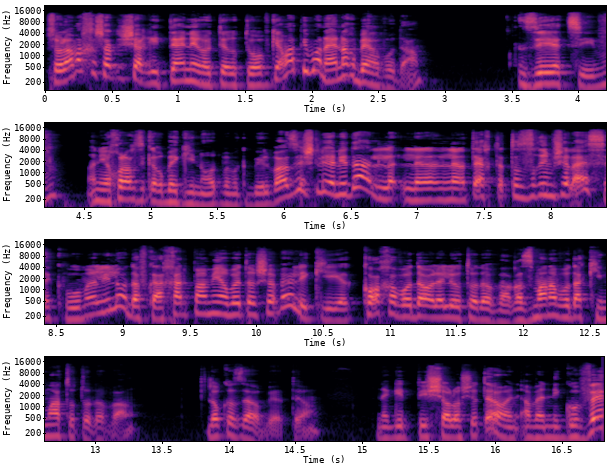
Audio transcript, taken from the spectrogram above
עכשיו, למה חשבתי שהריטיינר יותר טוב? כי אמרתי, בוא'נה, אין הרבה עבודה. זה יציב, אני יכול להחזיק הרבה גינות במקביל, ואז יש לי, אני יודע, לנתח את התזרים של העסק. והוא אומר לי, לא, דווקא החד פעמי הרבה יותר שווה לי, כי כוח עבודה עולה לי אותו דבר, הזמן עבודה כמעט אותו דבר. לא כזה הרבה יותר. נגיד פי שלוש יותר, אבל- אבל אני גובה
